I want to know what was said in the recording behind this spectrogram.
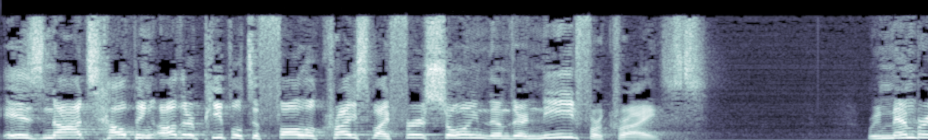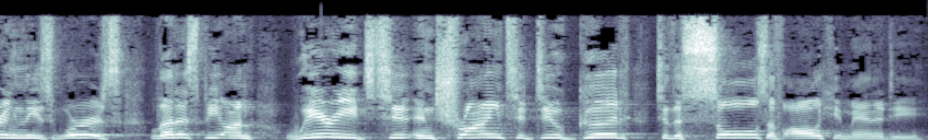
is not helping other people to follow Christ by first showing them their need for Christ? Remembering these words, let us be unwearied to, in trying to do good to the souls of all humanity.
